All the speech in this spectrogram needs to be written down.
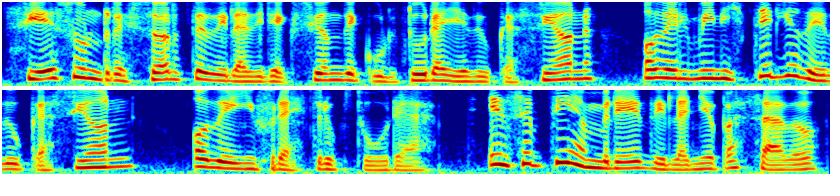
si es un resorte de la Dirección de Cultura y Educación o del Ministerio de Educación o de Infraestructura. En septiembre del año pasado,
